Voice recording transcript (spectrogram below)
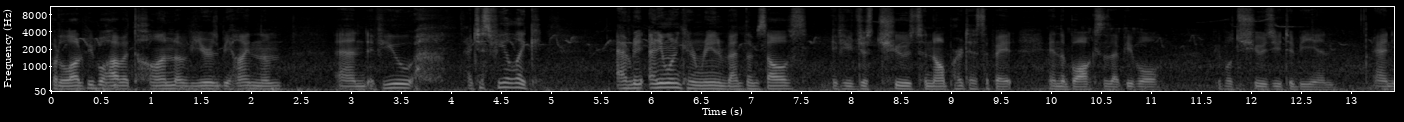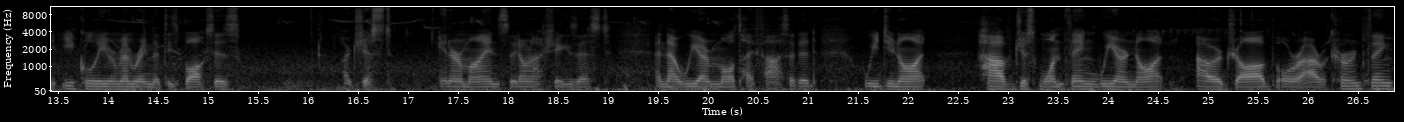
but a lot of people have a ton of years behind them, and if you, I just feel like every, anyone can reinvent themselves if you just choose to not participate in the boxes that people people choose you to be in, and equally remembering that these boxes are just in our minds, they don't actually exist, and that we are multifaceted. We do not have just one thing, we are not our job or our current thing.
